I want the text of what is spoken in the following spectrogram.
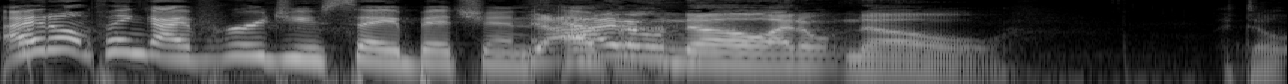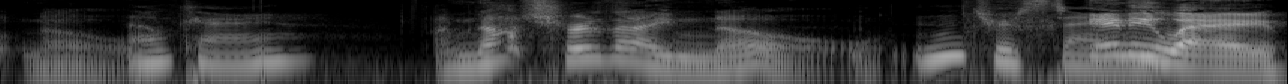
I don't think I've heard you say bitchin'. Yeah, I don't know. I don't know. I don't know. Okay. I'm not sure that I know. Interesting. Anyway,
